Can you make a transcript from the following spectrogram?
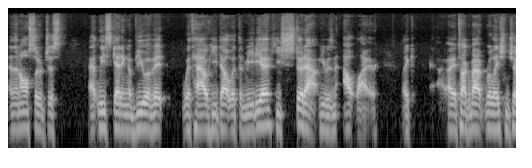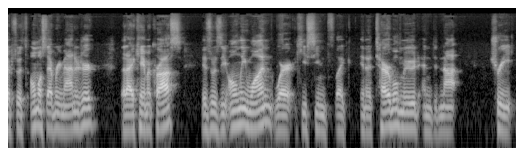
and then also just at least getting a view of it with how he dealt with the media. He stood out. He was an outlier. Like I talk about relationships with almost every manager that I came across, His was the only one where he seemed like in a terrible mood and did not treat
